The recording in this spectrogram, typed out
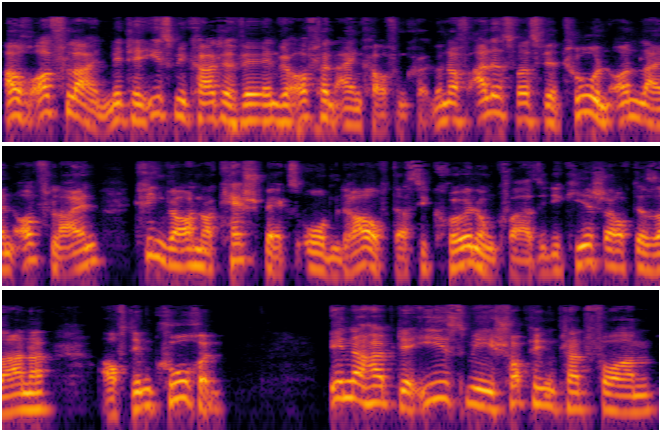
Auch offline, mit der ISMI-Karte werden wir offline einkaufen können. Und auf alles, was wir tun, online, offline, kriegen wir auch noch Cashbacks obendrauf. Das ist die Krönung quasi, die Kirsche auf der Sahne, auf dem Kuchen. Innerhalb der ISMI Shopping-Plattform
